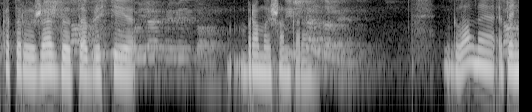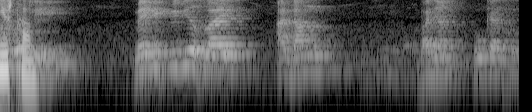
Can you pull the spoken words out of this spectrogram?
которую жаждут обрести. Брахма и Шанкара. Главное — это ништха. devotee, Maybe previous life I done bhajan, who can say?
